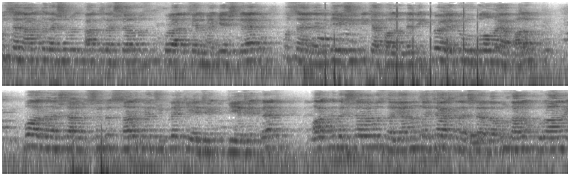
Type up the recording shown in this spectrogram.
bu sene arkadaşımız arkadaşlarımız Kur'an-ı Kerim'e geçtiler. Bu sene de bir değişiklik yapalım dedik. Böyle bir uygulama yapalım. Bu arkadaşlarımız şimdi sarık ve cübbe giyecek, giyecekler. Arkadaşlarımız da yanındaki arkadaşlar da bunların Kur'an'a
